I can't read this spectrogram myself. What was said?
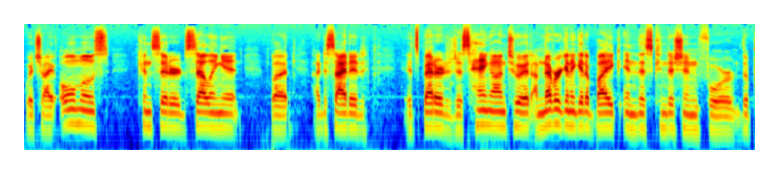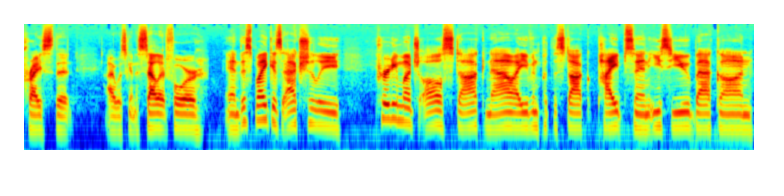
which I almost considered selling it, but I decided it's better to just hang on to it. I'm never going to get a bike in this condition for the price that I was going to sell it for. And this bike is actually pretty much all stock now. I even put the stock pipes and ECU back on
